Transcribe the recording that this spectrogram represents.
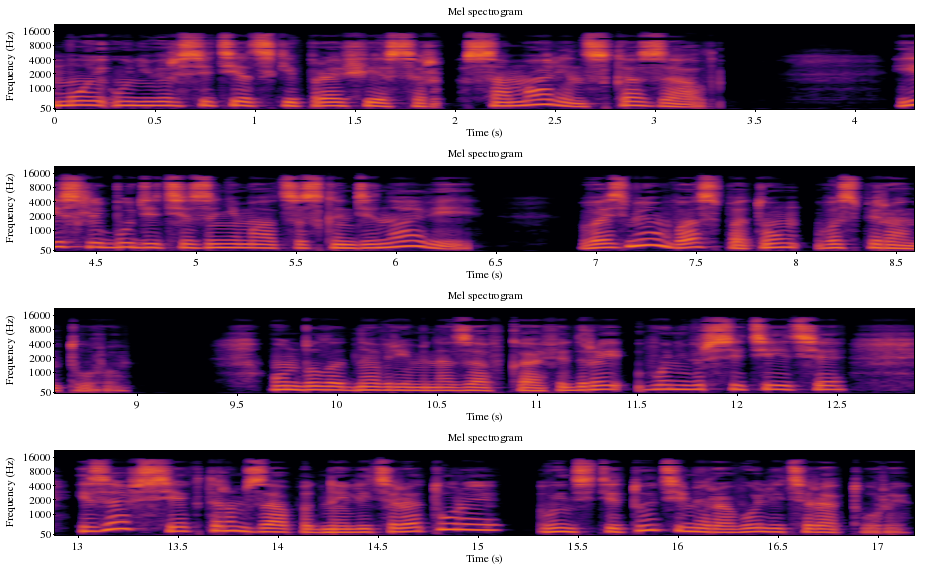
Мой университетский профессор Самарин сказал, «Если будете заниматься Скандинавией, возьмем вас потом в аспирантуру». Он был одновременно зав кафедрой в университете и зав сектором западной литературы в Институте мировой литературы.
